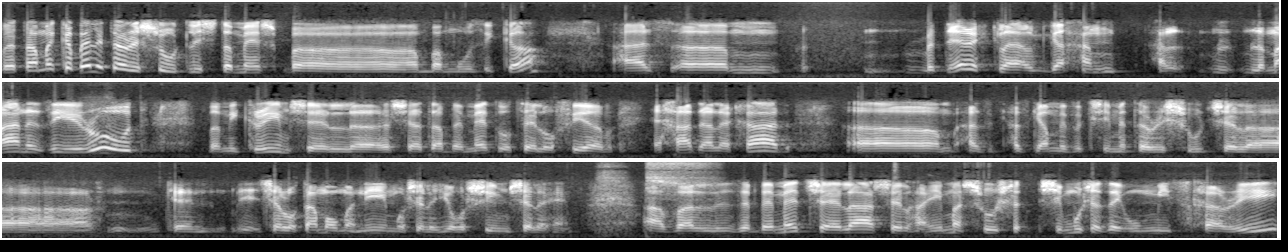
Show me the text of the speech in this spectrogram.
ואתה מקבל את הרשות להשתמש במוזיקה, אז אמ, בדרך כלל גם על, למען הזהירות, במקרים של, אה, שאתה באמת רוצה להופיע אחד על אחד, אז, אז גם מבקשים את הרשות של, ה, כן, של אותם אומנים או של היורשים שלהם. אבל זה באמת שאלה של האם השימוש הזה הוא מסחרי,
